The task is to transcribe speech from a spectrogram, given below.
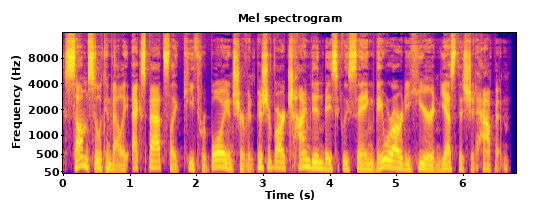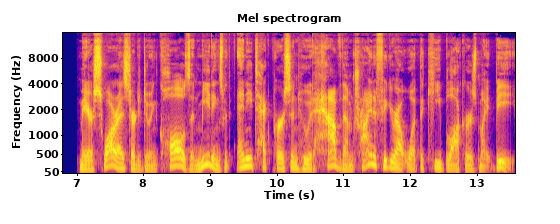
Some Silicon Valley expats like Keith Rabois and Shervin Pishevar chimed in basically saying they were already here and yes, this should happen. Mayor Suarez started doing calls and meetings with any tech person who would have them trying to figure out what the key blockers might be.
